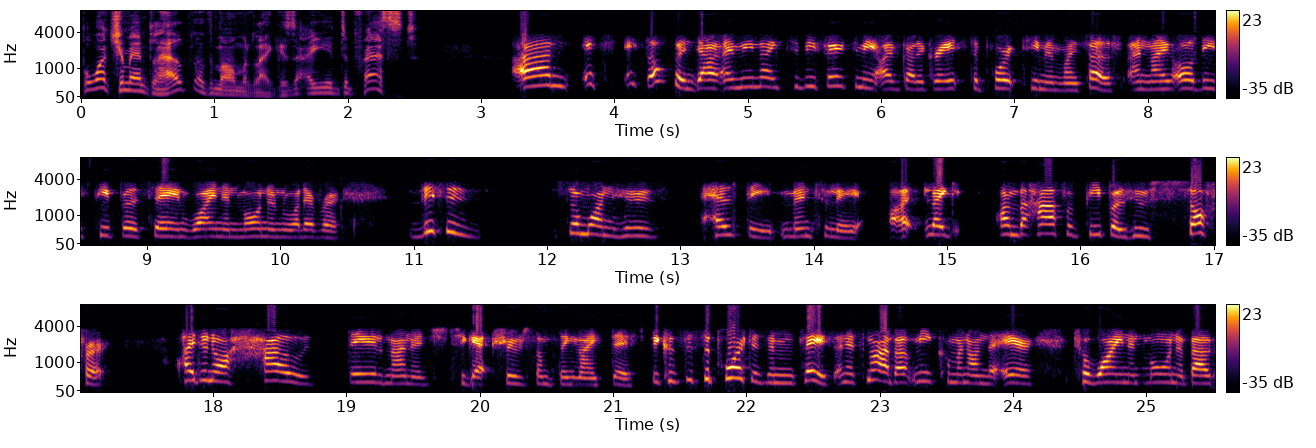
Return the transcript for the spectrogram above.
But what's your mental health at the moment like? Is are you depressed? Um, it's it's up and down. I mean, like to be fair to me, I've got a great support team in myself, and like all these people saying whine and moan and whatever. This is someone who's healthy mentally. I, like on behalf of people who suffer, I don't know how they'll manage to get through something like this because the support is in place, and it's not about me coming on the air to whine and moan about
